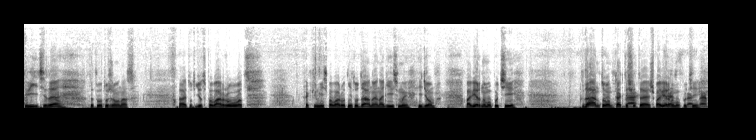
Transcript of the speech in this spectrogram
Видите, да? Вот это вот уже у нас... а, тут идет поворот. Как в фильме есть поворот не туда, но я надеюсь, мы идем по верному пути. Да, Антон, как ты Да. считаешь, по верному Кажется, пути? Да,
